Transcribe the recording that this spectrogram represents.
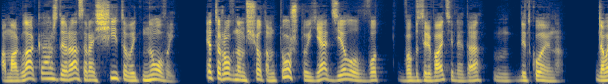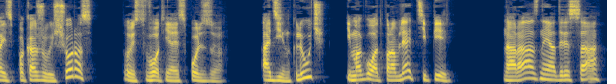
а могла каждый раз рассчитывать новый. Это ровным счетом то, что я делал вот в обозревателе да, биткоина. Давайте покажу еще раз. То есть вот я использую один ключ и могу отправлять теперь на разные адреса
